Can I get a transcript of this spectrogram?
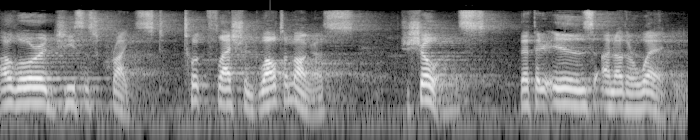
our Lord Jesus Christ took flesh and dwelt among us to show us that there is another way,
